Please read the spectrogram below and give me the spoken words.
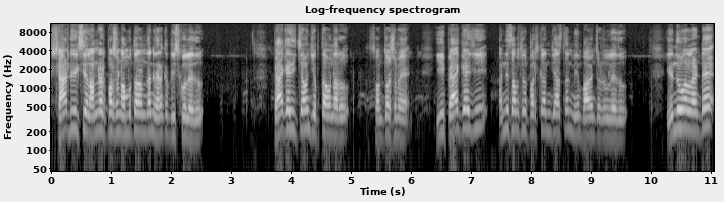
స్ట్రాటజిక్ సేల్ హండ్రెడ్ పర్సెంట్ అమ్ముతానని వెనక తీసుకోలేదు. ప్యాకేజీ ఇచ్చామని చెప్తా ఉన్నారు. సంతోషమే. ఈ ప్యాకేజీ అన్ని సమస్యలు పరిష్కారం చేస్తామని మేము భావించడం లేదు. ఎందువల్లంటే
